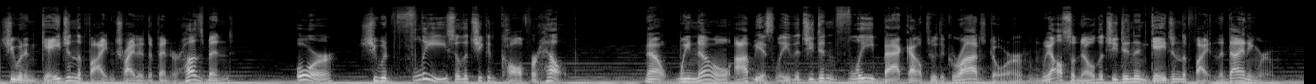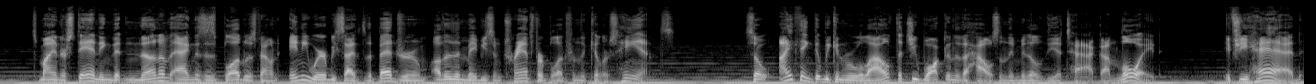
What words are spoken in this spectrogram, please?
she would engage in the fight and try to defend her husband, or she would flee so that she could call for help. Now, we know, obviously, that she didn't flee back out through the garage door, and we also know that she didn't engage in the fight in the dining room. It's my understanding that none of Agnes's blood was found anywhere besides the bedroom other than maybe some transfer blood from the killer's hands. So I think that we can rule out that she walked into the house in the middle of the attack on Lloyd. If she had,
